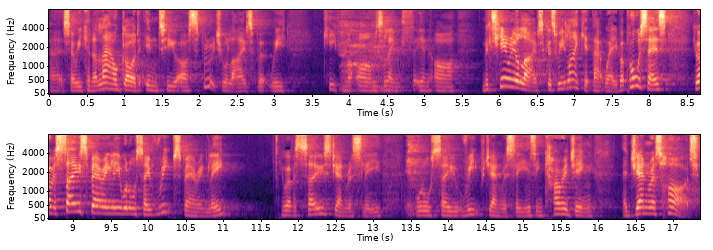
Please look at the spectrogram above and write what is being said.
Uh, so we can allow God into our spiritual lives, but we keep him at arm's length in our material lives because we like it that way. But Paul says, whoever sows sparingly will also reap sparingly. Whoever sows generously will also reap generously. He's encouraging a generous heart.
